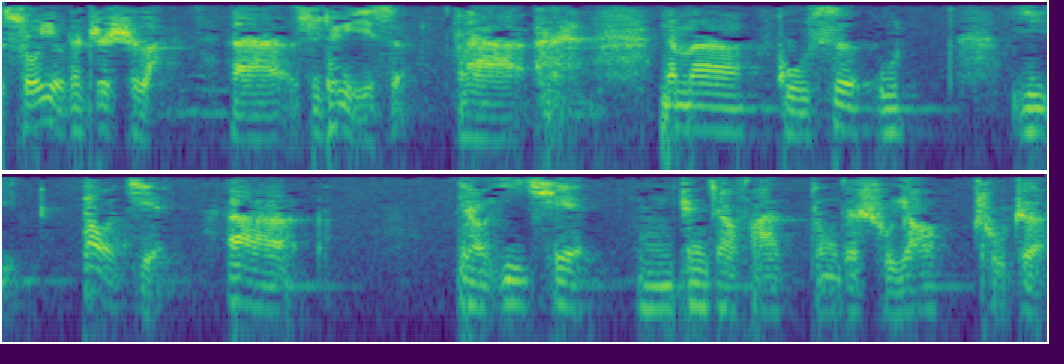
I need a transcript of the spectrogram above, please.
所有的知识了，呃是这个意思啊。那么古是无以道解啊，要一切嗯正教法中的属妖。处着，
